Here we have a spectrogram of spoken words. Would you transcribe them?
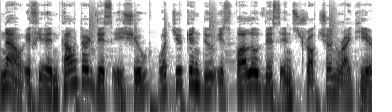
Now, if you encounter this issue, what you can do is follow this instruction right here.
